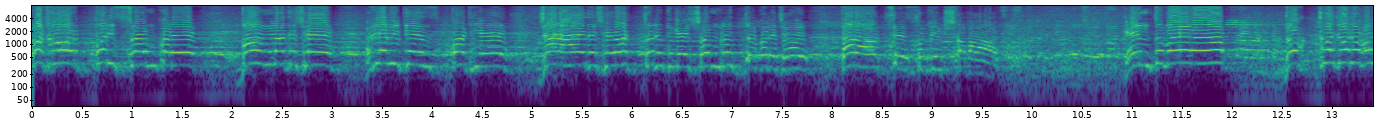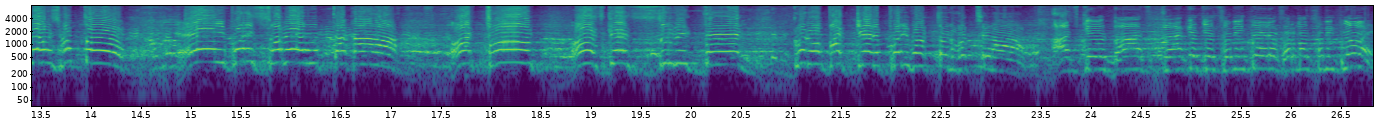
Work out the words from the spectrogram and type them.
কঠোর পরিশ্রম করে বাংলাদেশে রেমিটেন্স পাঠিয়ে যারা সমৃদ্ধ করেছে, তারা হচ্ছে শ্রমিক সমাজ। কিন্তু ভাইয়েরা দক্ষ জনগণের সত্য, এই পরিশ্রমের টাকা অর্থ আজকে শ্রমিকদের বাক্যের পরিবর্তন হচ্ছে না। আজকে বাস ট্রাকের যে শ্রমিকদের ফর্মাল শ্রমিক নয়।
